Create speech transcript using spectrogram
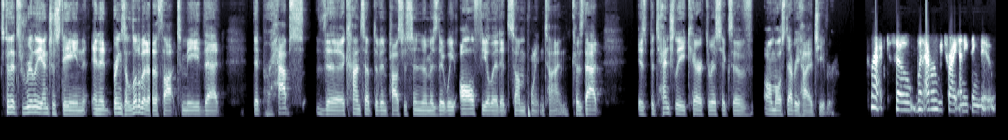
So that's really interesting. And it brings a little bit of a thought to me that that perhaps the concept of imposter syndrome is that we all feel it at some point in time, because that is potentially characteristics of almost every high achiever. Correct. So whenever we try anything new,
